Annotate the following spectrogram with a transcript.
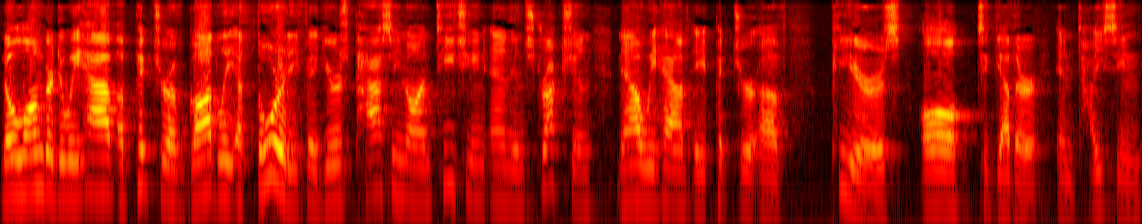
No longer do we have a picture of godly authority figures passing on teaching and instruction. Now we have a picture of peers all together enticing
